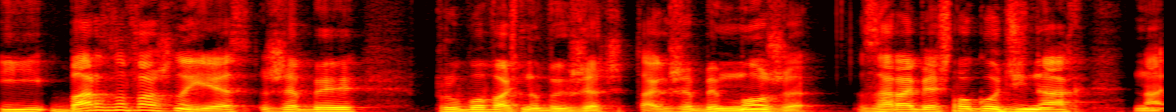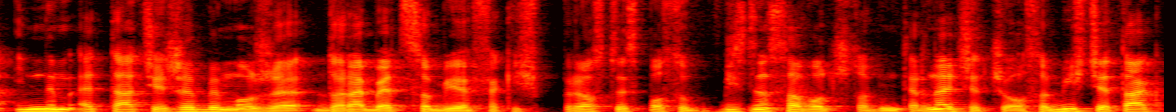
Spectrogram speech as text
I bardzo ważne jest, żeby próbować nowych rzeczy, tak, żeby może zarabiać po godzinach na innym etacie, żeby może dorabiać sobie w jakiś prosty sposób biznesowo, czy to w internecie, czy osobiście, tak.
